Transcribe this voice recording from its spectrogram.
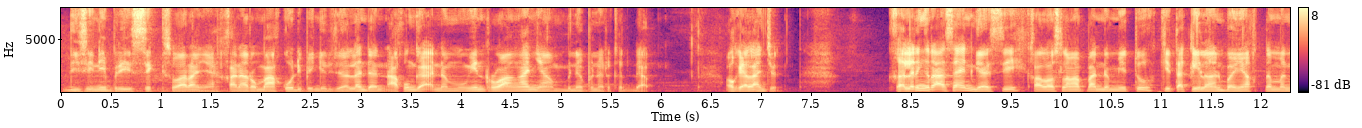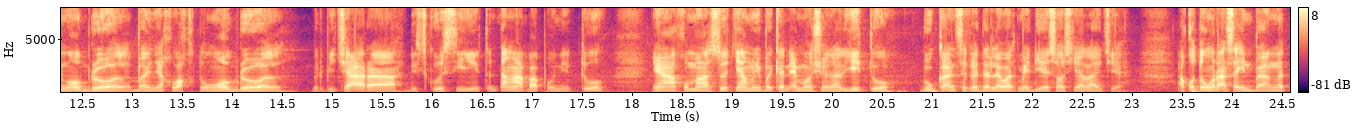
di sini berisik suaranya karena rumahku di pinggir jalan dan aku nggak nemuin ruangan yang benar-benar kedap. Oke lanjut. Kalian ngerasain gak sih kalau selama pandemi itu kita kehilangan banyak teman ngobrol, banyak waktu ngobrol, berbicara, diskusi tentang apa pun itu yang aku maksud yang melibatkan emosional gitu, bukan sekedar lewat media sosial aja. Aku tuh ngerasain banget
